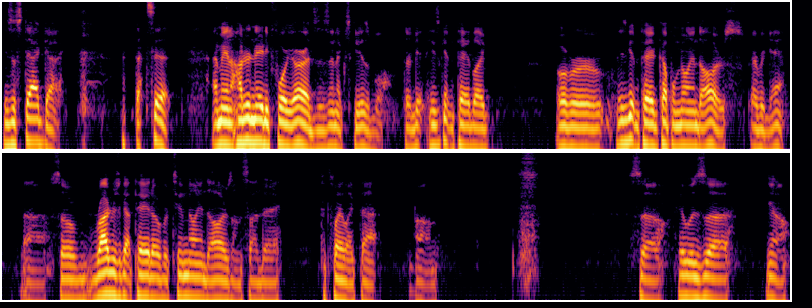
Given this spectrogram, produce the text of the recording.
he's a stat guy. That's it. I mean, 184 yards is inexcusable. They're get, he's getting paid like over. He's getting paid a couple million dollars every game. Uh, so Rodgers got paid over two million dollars on Sunday to play like that. Um, so it was, uh, you know,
